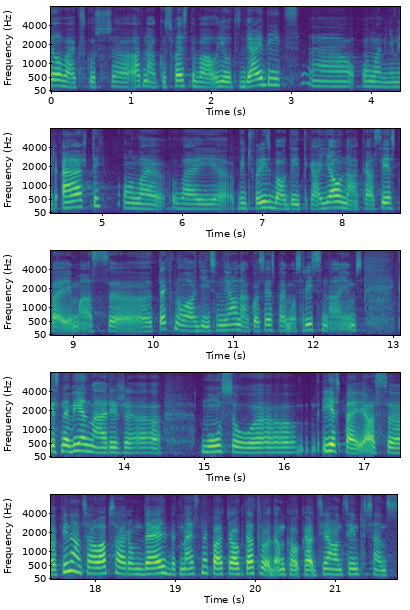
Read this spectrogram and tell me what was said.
cilvēks, kurš atnāk uz festivālu, jūtas gaidīts un lai viņam ir ērti un lai, lai eh, viņš var izbaudīt jaunākās iespējamās uh, tehnoloģijas un jaunākos iespējamos risinājumus, kas nevienmēr ir uh, mūsu iespējās finansiāla apsvērumu dēļ, bet mēs nepārtraukti atrodam kaut kādus jaunus, interesantus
